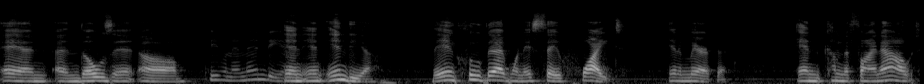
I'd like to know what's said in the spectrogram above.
and and those in um, Even in India. in in India, they include that when they say white in America, and come to find out,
